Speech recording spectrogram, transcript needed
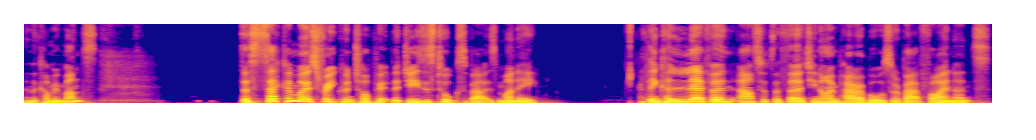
in the coming months. The second most frequent topic that Jesus talks about is money. I think 11 out of the 39 parables are about finance.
